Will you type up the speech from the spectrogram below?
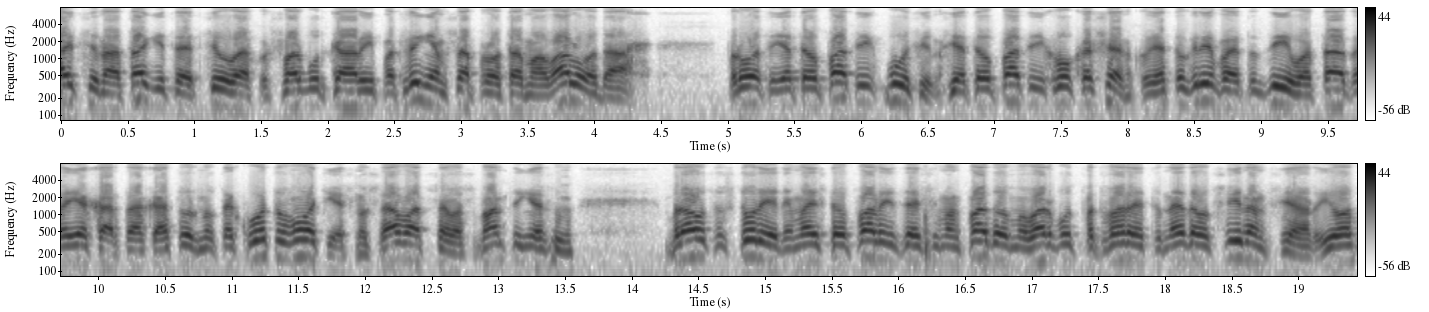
aicināt, agitēt cilvēkus, varbūt kā arī pat viņiem saprotamā valodā. Proti, ja tev patīk Putins, ja tev patīk Lukašenko, ja tu gribētu dzīvot tādā iekārtā kā tur, nu, ko tu mocies, nu, savāc savas mantiņas un brauc uz turieni, mēs tev palīdzēsim ar padomu, varbūt pat varētu nedaudz finansiāli, jo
